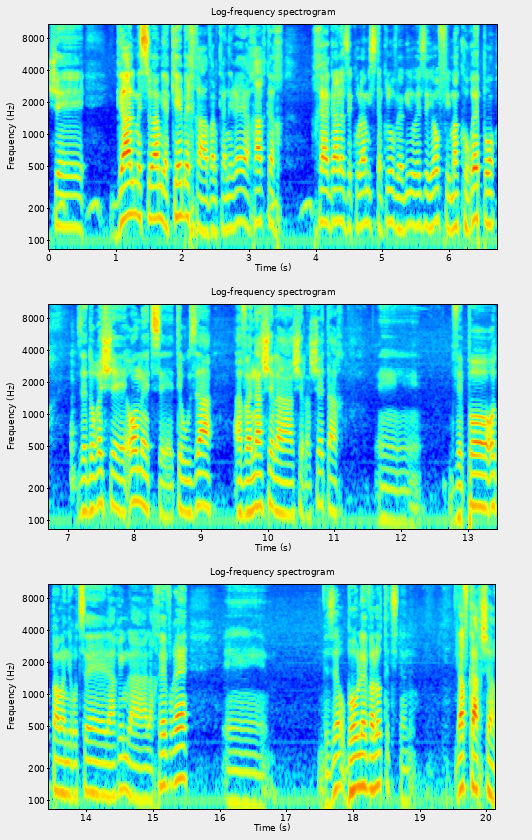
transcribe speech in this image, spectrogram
שגל מסוים יכה בך, אבל כנראה אחר כך, אחרי הגל הזה, כולם יסתכלו ויגידו איזה יופי, מה קורה פה? זה דורש אה, אומץ, אה, תעוזה, הבנה של, השטח. אה, ופה עוד פעם אני רוצה להרים לחבר'ה, וזהו, בואו לבלות אצלנו. דווקא עכשיו,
